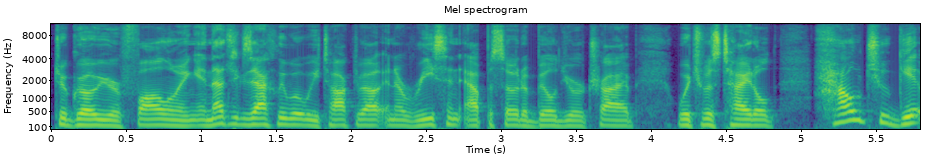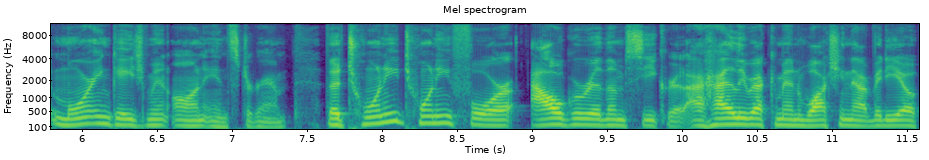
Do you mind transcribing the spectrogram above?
to grow your following. And that's exactly what we talked about in a recent episode of Build Your Tribe, which was titled How to Get More Engagement on Instagram, the 2024 algorithm secret. I highly recommend watching that video.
